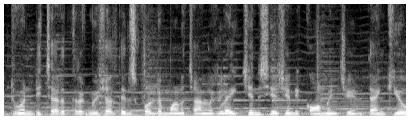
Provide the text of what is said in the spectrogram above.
ఇటువంటి చారిత్రక విషయాలు తెలుసుకోవాలంటే మన ఛానల్కి లైక్ చేయండి షేర్ చేయండి కామెంట్ చేయండి. థ్యాంక్ యూ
